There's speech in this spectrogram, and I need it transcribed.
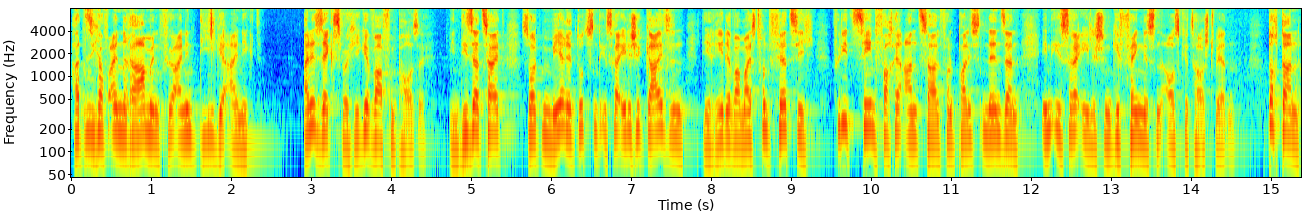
hatten sich auf einen Rahmen für einen Deal geeinigt. Eine sechswöchige Waffenpause. In dieser Zeit sollten mehrere Dutzend israelische Geiseln, die Rede war meist von 40, für die zehnfache Anzahl von Palästinensern in israelischen Gefängnissen ausgetauscht werden. Doch dann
